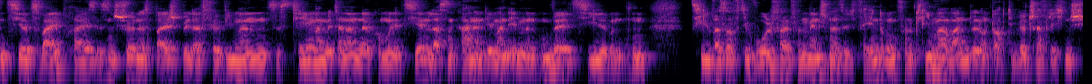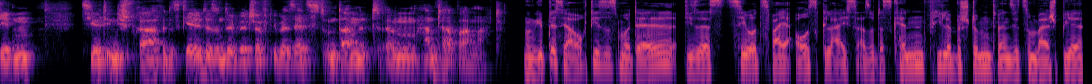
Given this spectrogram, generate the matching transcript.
Ein CO2-Preis ist ein schönes Beispiel dafür, wie man Systeme miteinander kommunizieren lassen kann, indem man eben ein Umweltziel und ein Ziel, was auf die Wohlfahrt von Menschen, also die Verhinderung von Klimawandel und auch die wirtschaftlichen Schäden zielt, in die Sprache des Geldes und der Wirtschaft übersetzt und damit ähm, handhabbar macht. Nun gibt es ja auch dieses Modell dieses CO2-Ausgleichs. Also das kennen viele bestimmt, wenn sie zum Beispiel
